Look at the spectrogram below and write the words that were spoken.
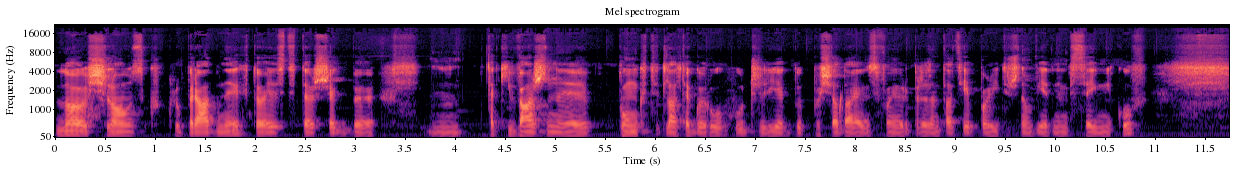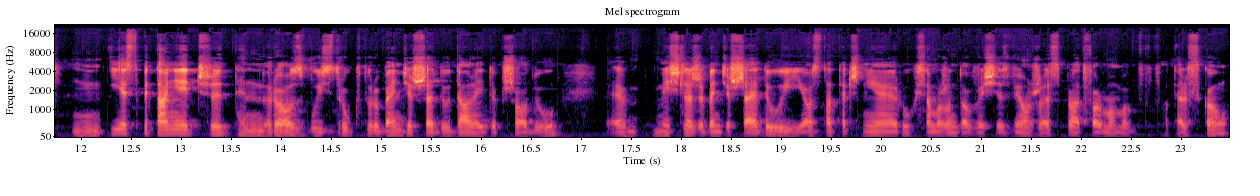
No, Śląsk, klub radnych, to jest też jakby mm, taki ważny punkt dla tego ruchu, czyli jakby posiadają swoją reprezentację polityczną w jednym z sejmików. Mm, jest pytanie, czy ten rozwój struktur będzie szedł dalej do przodu. Myślę, że będzie szedł i ostatecznie ruch samorządowy się zwiąże z Platformą Obywatelską.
